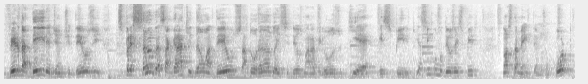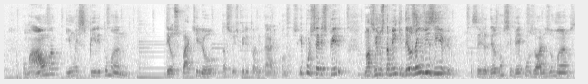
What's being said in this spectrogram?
verdadeira diante de Deus e expressando essa gratidão a Deus, adorando a esse Deus maravilhoso que é espírito. E assim como Deus é espírito, nós também temos um corpo, uma alma e um espírito humano. Deus partilhou da sua espiritualidade conosco. E por ser espírito, nós vimos também que Deus é invisível, ou seja, Deus não se vê com os olhos humanos,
